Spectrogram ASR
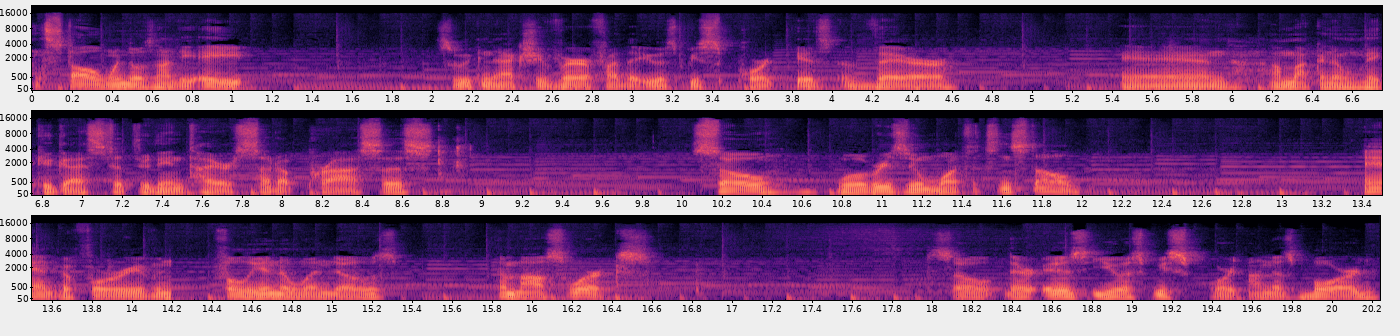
install Windows 98 so we can actually verify that USB support is there. And I'm not going to make you guys sit through the entire setup process. So will resume once it's installed. And before we're even fully into Windows, the mouse works. So there is USB support on this board,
